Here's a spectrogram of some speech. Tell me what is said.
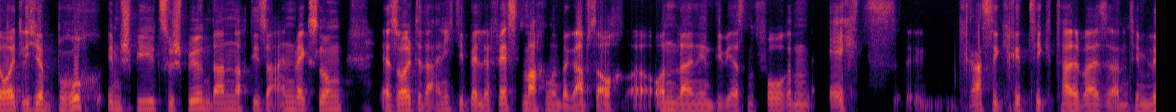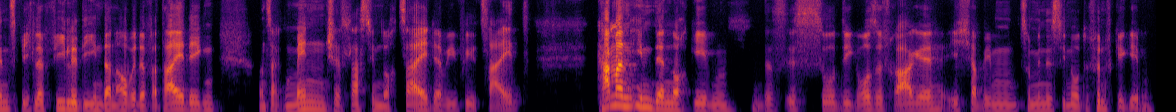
deutlicher Bruch im Spiel zu spüren dann nach dieser Einwechslung. Er sollte da eigentlich die Bälle festmachen und da gab es auch äh, online in diversen Foren echt äh, krasse Kritik teilweise an Tim Linsbichler. Viele, die ihn dann auch wieder verteidigen und sagen, Mensch, jetzt lasst ihm doch Zeit. Ja, wie viel Zeit kann man ihm denn noch geben? Das ist so die große Frage. Ich habe ihm zumindest die Note 5 gegeben.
